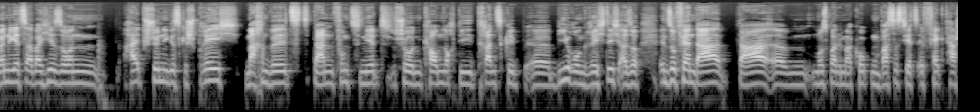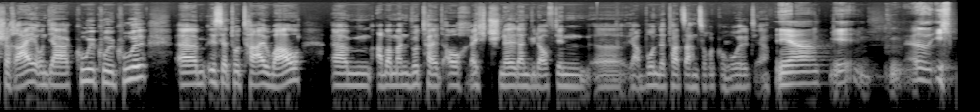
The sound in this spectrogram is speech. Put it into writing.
Wenn du jetzt aber hier so ein halbstündiges Gespräch machen willst, dann funktioniert schon kaum noch die Transkribierung richtig. Also insofern da, da ähm, muss man immer gucken, was ist jetzt Effekthascherei und ja, cool, cool, cool, ähm, ist ja total wow. Ähm, aber man wird halt auch recht schnell dann wieder auf den äh, ja, Boden der Tatsachen zurückgeholt. Ja, ja also ich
